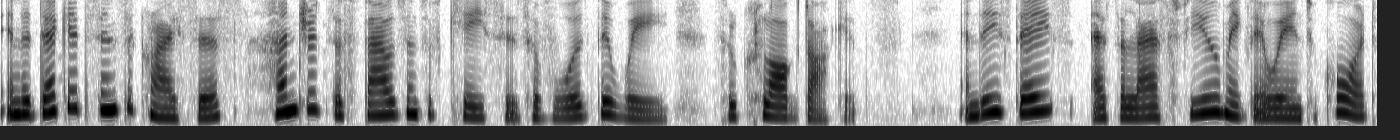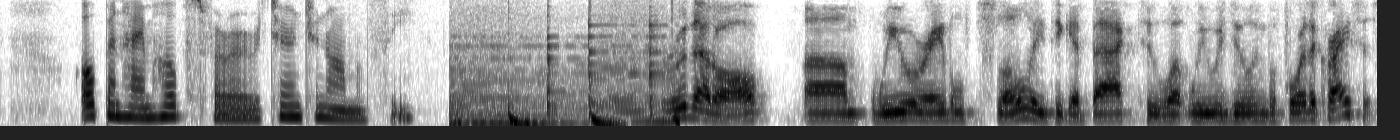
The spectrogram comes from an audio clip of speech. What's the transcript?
In the decades since the crisis, hundreds of thousands of cases have worked their way through clogged dockets. And these days, as the last few make their way into court, Oppenheim hopes for a return to normalcy. Through that all, we were able slowly to get back to what we were doing before the crisis.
